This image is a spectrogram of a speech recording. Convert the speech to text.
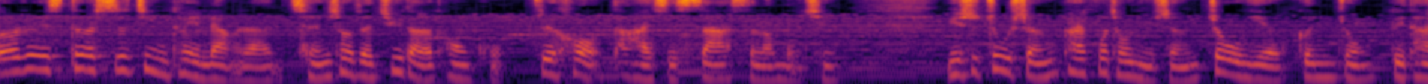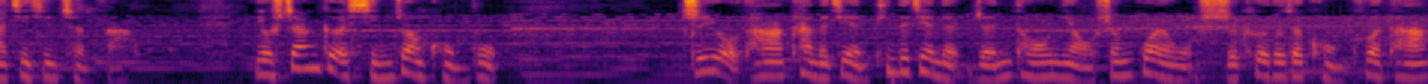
俄瑞斯特斯进退两难，承受着巨大的痛苦，最后他还是杀死了母亲。于是诸神派复仇女神昼夜跟踪，对他进行惩罚。有三个形状恐怖。只有他看得见、听得见的人头鸟声怪物，时刻都在恐吓他、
